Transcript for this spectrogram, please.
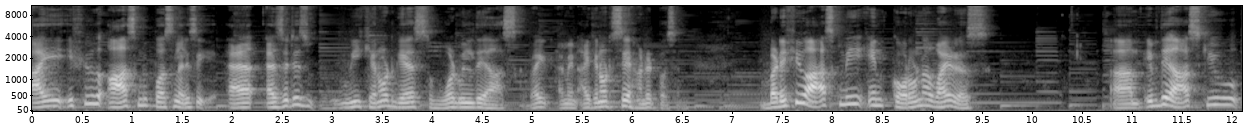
I, if you ask me personally, see, as it is, we cannot guess what will they ask, right? I mean, I cannot say 100%. But if you ask me in coronavirus, um, if they ask you,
